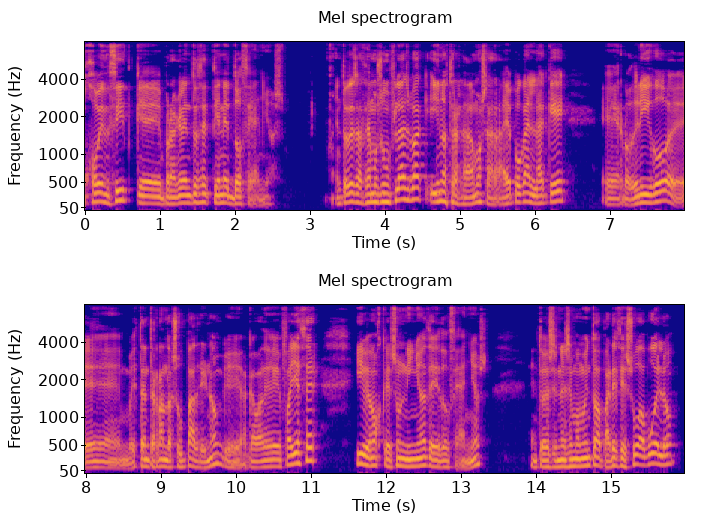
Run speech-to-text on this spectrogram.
joven Cid que por aquel entonces tiene 12 años. Entonces hacemos un flashback y nos trasladamos a la época en la que eh, Rodrigo eh, está enterrando a su padre, ¿no? Que acaba de fallecer y vemos que es un niño de 12 años. Entonces en ese momento aparece su abuelo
